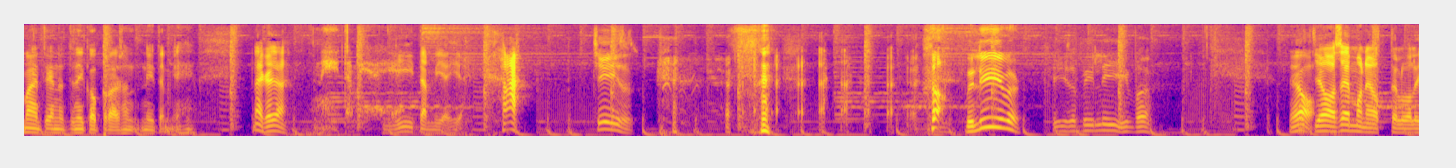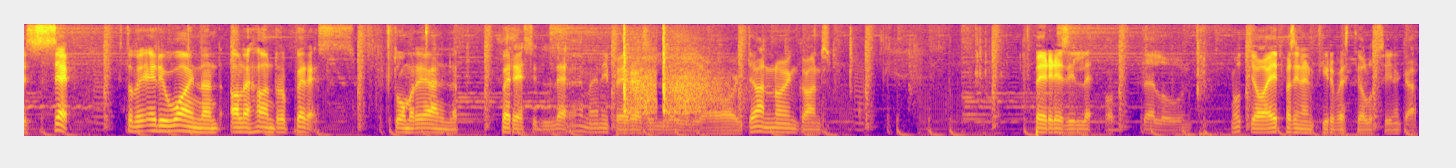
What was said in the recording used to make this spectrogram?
Mä en tiedä, että Niko Price on niitä miehiä. Näköjään. Niitä miehiä. Niitä miehiä. Ha! Jesus. believer. He's a believer. Joo. Mut joo, semmonen ottelu oli se. Sitten oli Eddie Wineland, Alejandro Perez. Tuomari äänillä Perezille. Se meni Peresille, joo. Itse annoin kans Peresille otteluun. Mut joo, eipä siinä nyt hirveästi ollut siinäkään.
